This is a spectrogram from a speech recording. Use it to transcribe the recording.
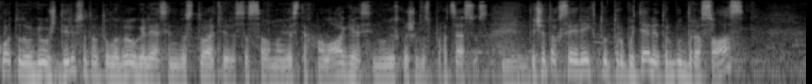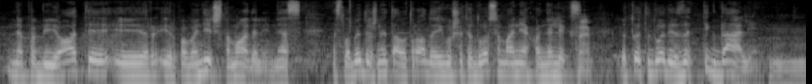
Kuo tu daugiau uždirbsi, tuo tu labiau galėsi investuoti į visas savo naujas technologijas, į naujus kažkokius procesus. Mm. Tai čia toksai reiktų truputėlį turbūt drąsos, nepabijoti ir, ir pabandyti šitą modelį, nes, nes labai dažnai tau atrodo, jeigu aš atiduosiu, man nieko neliks. Taip. Bet tu atiduodi visada tik dalį. Mhm.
